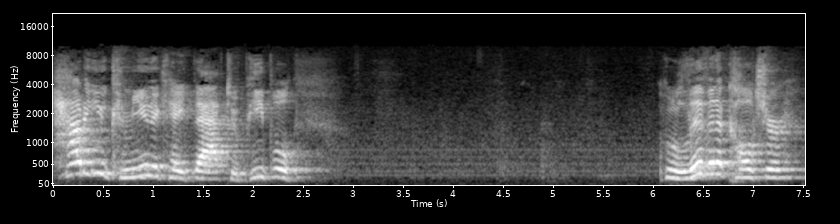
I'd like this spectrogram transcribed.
How do you communicate that to people who live in a culture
